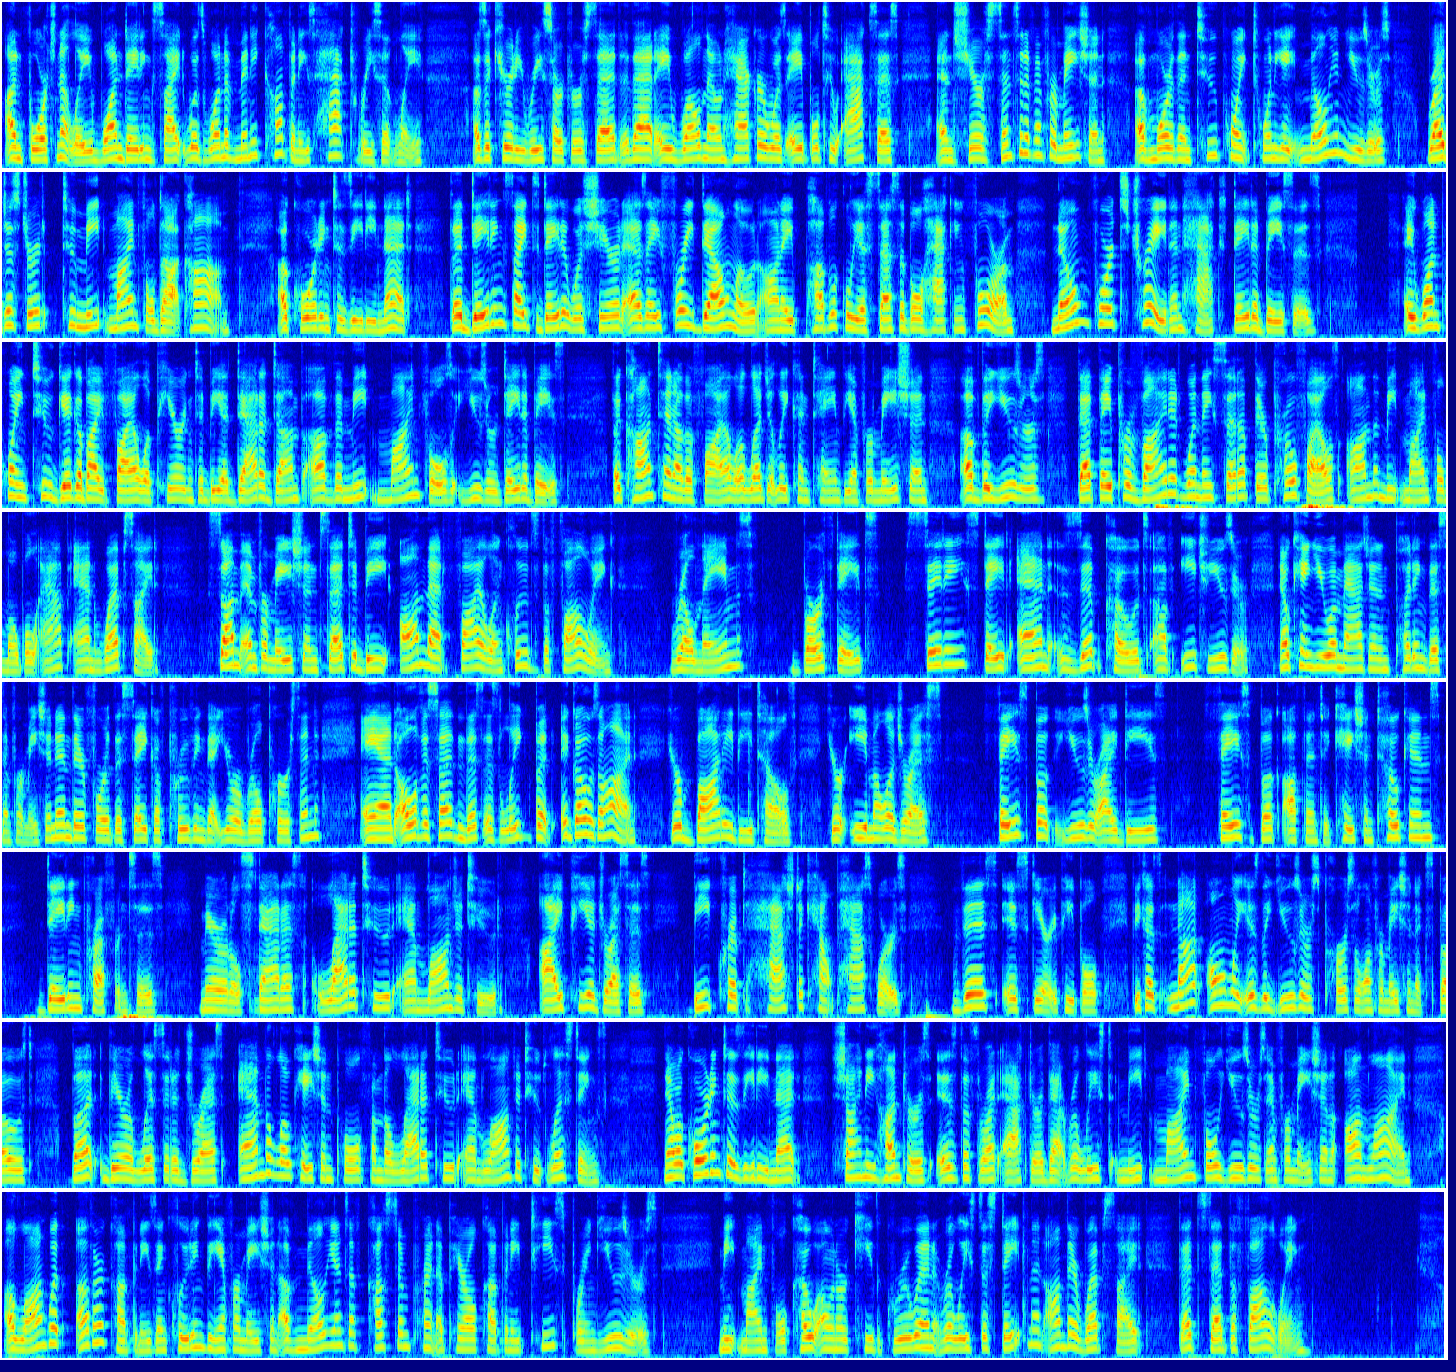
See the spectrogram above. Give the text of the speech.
Unfortunately, one dating site was one of many companies hacked recently. A security researcher said that a well known hacker was able to access and share sensitive information of more than 2.28 million users registered to meetmindful.com. According to ZDNet, the dating site's data was shared as a free download on a publicly accessible hacking forum known for its trade in hacked databases. A 1.2 gigabyte file appearing to be a data dump of the Meet Mindful's user database. The content of the file allegedly contained the information of the users that they provided when they set up their profiles on the Meet Mindful mobile app and website. Some information said to be on that file includes the following real names, birth dates, city, state, and zip codes of each user. Now, can you imagine putting this information in there for the sake of proving that you're a real person? And all of a sudden, this is leaked, but it goes on. Your body details, your email address, Facebook user IDs, Facebook authentication tokens, dating preferences, marital status, latitude and longitude, IP addresses, bcrypt hashed account passwords, this is scary, people, because not only is the user's personal information exposed, but their listed address and the location pulled from the latitude and longitude listings. Now, according to ZDNet, Shiny Hunters is the threat actor that released Meet Mindful users' information online, along with other companies, including the information of millions of custom print apparel company Teespring users. Meet Mindful co owner Keith Gruen released a statement on their website that said the following.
